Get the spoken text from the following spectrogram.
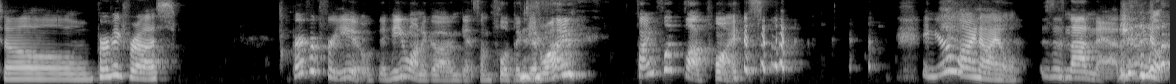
So perfect for us. Perfect for you if you want to go out and get some flipping good wine. Find flip flop wines. in your wine aisle. this is not an ad. No,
